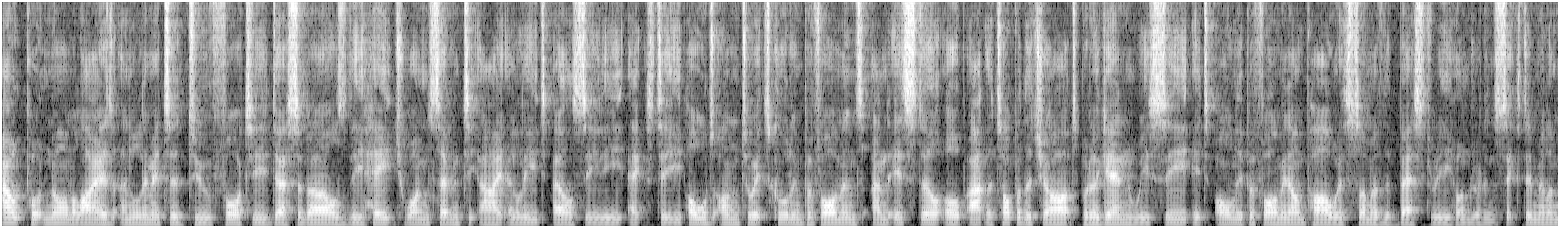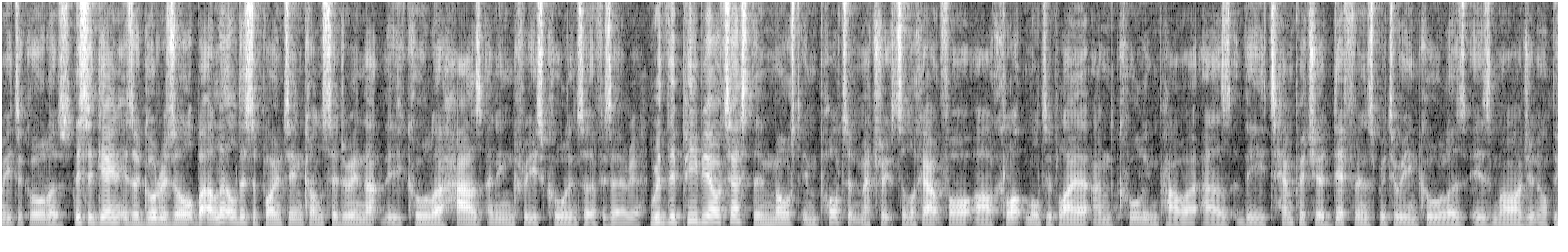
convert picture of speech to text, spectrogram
output normalized and limited to 40 decibels. The H170i Elite LCD XT holds on to its cooling performance and is still up at the top of the chart, but again, we see it only performing on par with some of the best 360mm coolers. This again is a good result, but a little disappointing considering that the cooler has an increased cooling surface area. With the PBO test, the most important metrics to look out for are clock multiplier and cooling power as the temperature difference between coolers is marginal. The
